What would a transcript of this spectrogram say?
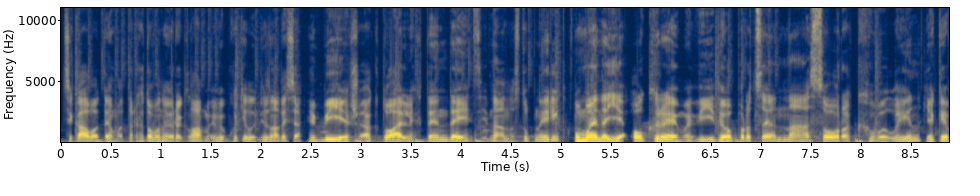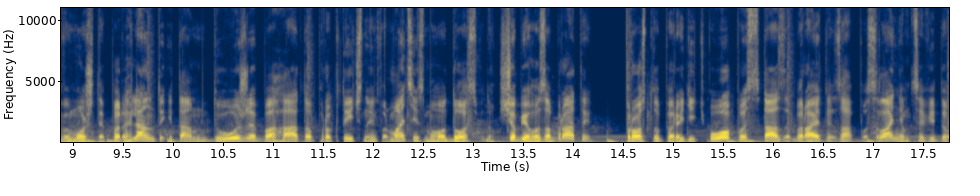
цікава тема таргетованої реклами, і ви б хотіли дізнатися більше актуальних тенденцій на наступний рік, у мене є окреме відео про це на 40 хвилин, яке ви можете переглянути, і там дуже багато практичної інформації з мого досвіду. Щоб його забрати, Просто перейдіть опис та забирайте за посиланням. Це відео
